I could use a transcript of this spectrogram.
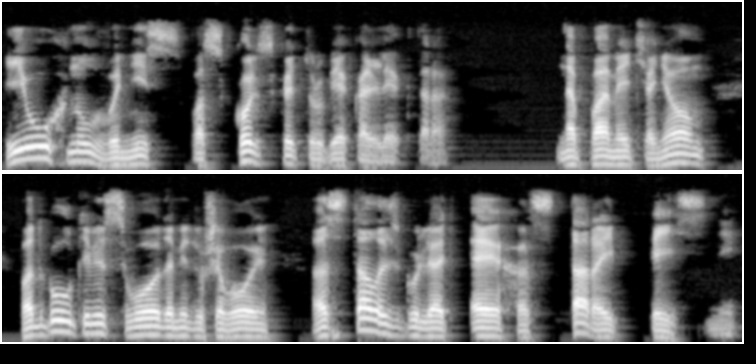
и ухнул вниз по скользкой трубе коллектора. На память о нем под гулкими сводами душевой осталось гулять эхо старой песни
